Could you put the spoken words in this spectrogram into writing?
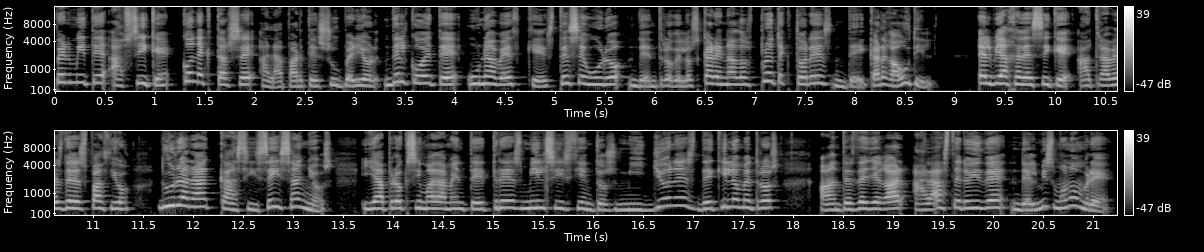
permite a Psyche conectarse a la parte superior del cohete una vez que esté seguro dentro de los carenados protectores de carga útil. El viaje de Psyche a través del espacio durará casi 6 años y aproximadamente 3.600 millones de kilómetros antes de llegar al asteroide del mismo nombre,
